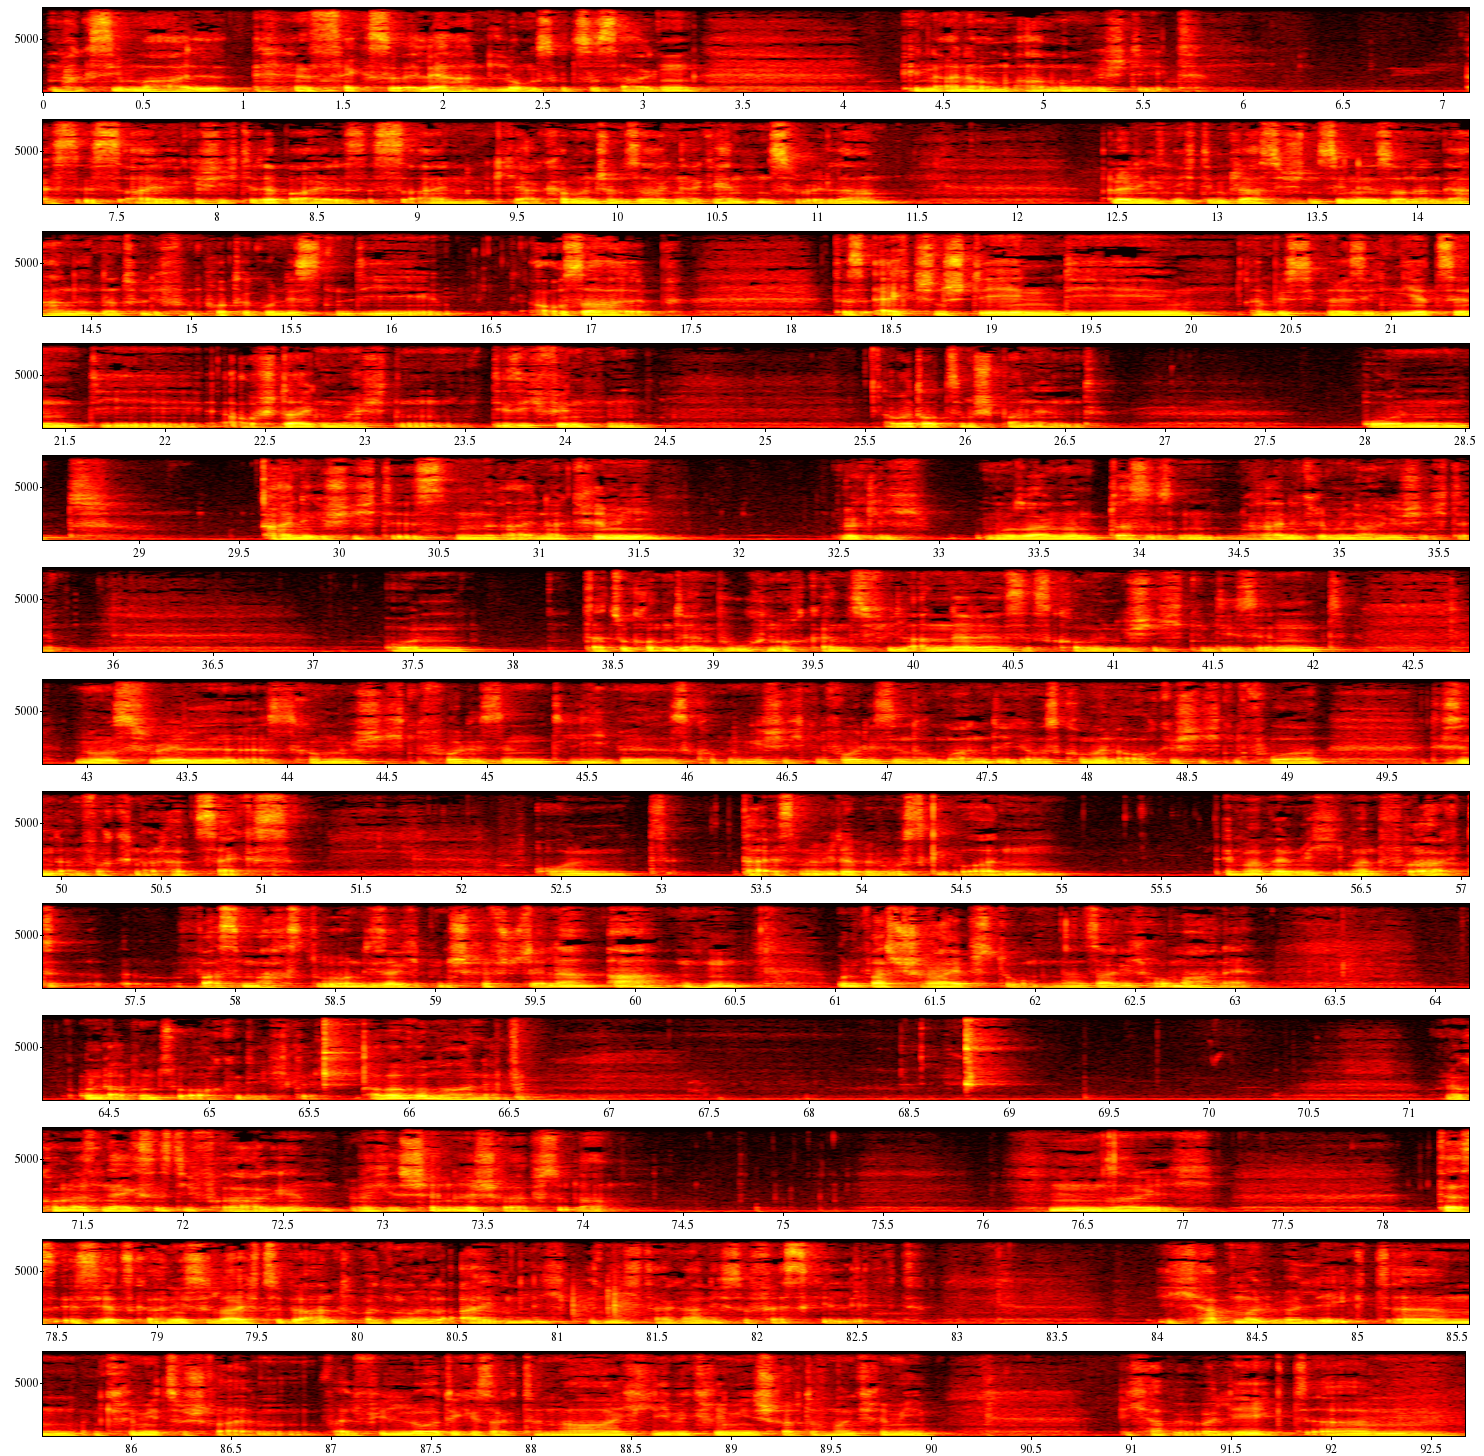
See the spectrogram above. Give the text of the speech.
maximal sexuelle Handlung sozusagen in einer Umarmung besteht. Es ist eine Geschichte dabei, das ist ein, ja, kann man schon sagen, Agenten-Thriller. Allerdings nicht im klassischen Sinne, sondern der handelt natürlich von Protagonisten, die außerhalb des Action stehen, die ein bisschen resigniert sind, die aufsteigen möchten, die sich finden, aber trotzdem spannend. Und eine Geschichte ist ein reiner Krimi, wirklich, muss sagen, das ist eine reine Kriminalgeschichte. Und dazu kommt ja im Buch noch ganz viel anderes. Es kommen Geschichten, die sind nur Thrill, es kommen Geschichten vor, die sind Liebe, es kommen Geschichten vor, die sind Romantik, aber es kommen auch Geschichten vor, die sind einfach knallhart Sex. Und da ist mir wieder bewusst geworden, immer wenn mich jemand fragt, was machst du? Und ich sage, ich bin Schriftsteller. Ah, mh. Und was schreibst du? Und dann sage ich Romane. Und ab und zu auch Gedichte, aber Romane. Und dann kommt als nächstes die Frage, welches Genre schreibst du da? Hm, sage ich. Das ist jetzt gar nicht so leicht zu beantworten, weil eigentlich bin ich da gar nicht so festgelegt. Ich habe mal überlegt, ähm, ein Krimi zu schreiben, weil viele Leute gesagt haben, ah, ich liebe Krimi, schreib doch mal ein Krimi. Ich habe überlegt, ähm,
